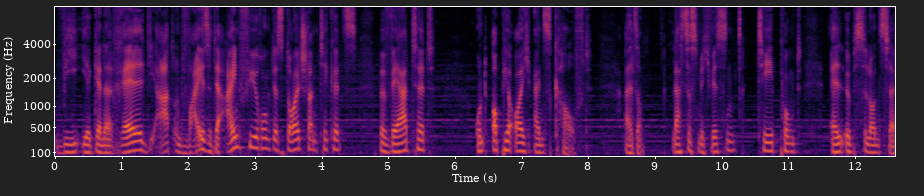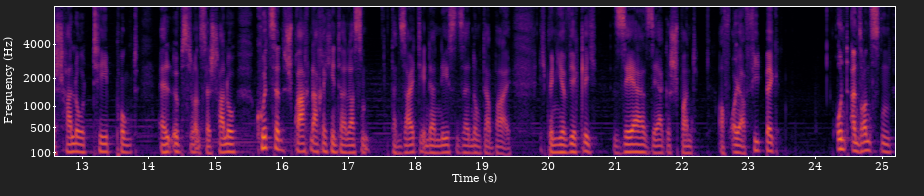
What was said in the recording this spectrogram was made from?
wie ihr generell die Art und Weise der Einführung des Deutschland-Tickets bewertet und ob ihr euch eins kauft. Also, lasst es mich wissen. t.ly slash hallo, t.ly slash hallo. Kurze Sprachnachricht hinterlassen, dann seid ihr in der nächsten Sendung dabei. Ich bin hier wirklich sehr, sehr gespannt auf euer Feedback. Und ansonsten,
